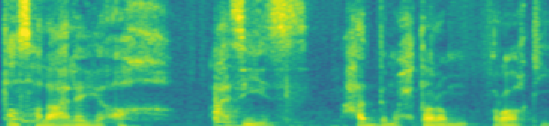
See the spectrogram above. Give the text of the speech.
اتصل علي أخ عزيز حد محترم راقي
